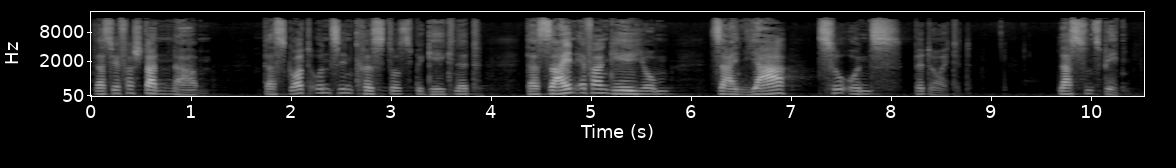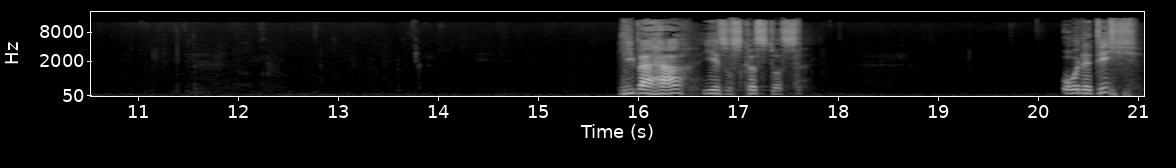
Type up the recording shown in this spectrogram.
dass wir verstanden haben, dass Gott uns in Christus begegnet, dass sein Evangelium sein Ja zu uns bedeutet. Lasst uns beten. Lieber Herr Jesus Christus, ohne dich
